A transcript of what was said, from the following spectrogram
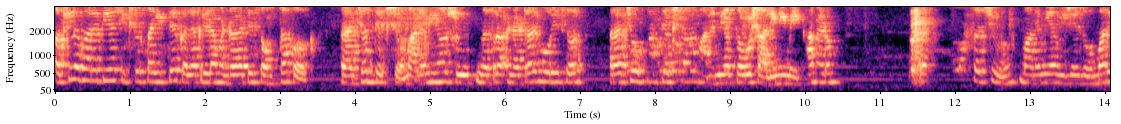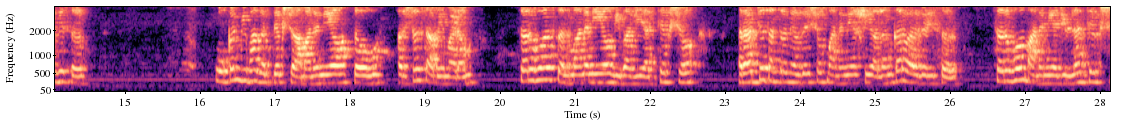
अखिल भारतीय शिक्षक साहित्य कला क्रीडा मंडळाचे संस्थापक राज्याध्यक्ष माननीय श्री नटरा नटराज मोरे सर राज्य उपाध्यक्ष माननीय सौ शालिनी मेघा मॅडम सचिव माननीय विजय जोमार्गे सर कोकण विभाग अध्यक्षा माननीय सौ हर्षल साबळे मॅडम सर्व सन्माननीय विभागीय अध्यक्ष राज्य तंत्र निर्देशक माननीय श्री अलंकार वारगळे सर सर्व माननीय जिल्हाध्यक्ष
